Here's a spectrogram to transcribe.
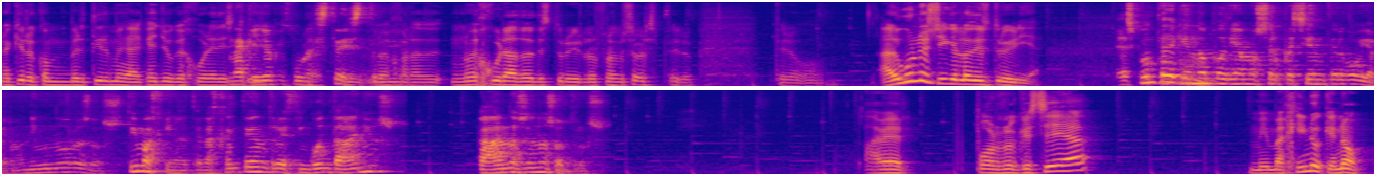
No quiero convertirme en aquello que juré En destruir. aquello que juraste No he, destruir. jurado, no he jurado destruir los profesores, pero. Pero. Algunos sí que lo destruiría. ¿Te das cuenta de que no podríamos ser presidente del gobierno? Ninguno de los dos. Tú imagínate, la gente dentro de 50 años cagándose en nosotros. A ver, por lo que sea, me imagino que no.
